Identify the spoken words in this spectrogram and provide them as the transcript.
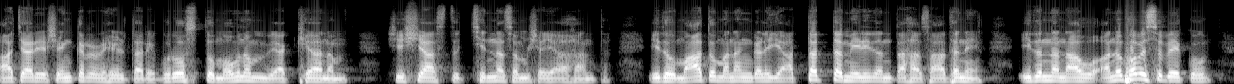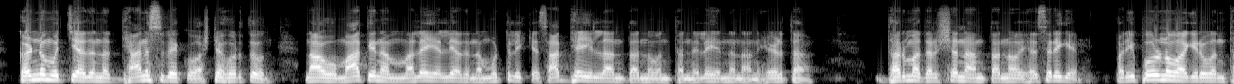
ಆಚಾರ್ಯ ಶಂಕರರು ಹೇಳ್ತಾರೆ ಗುರುಸ್ತು ಮೌನಂ ವ್ಯಾಖ್ಯಾನಂ ಶಿಷ್ಯಾಸ್ತು ಚಿನ್ನ ಸಂಶಯ ಅಂತ. ಇದು ಮಾತು ಮನಂಗಳಿಗೆ ಅತ್ತತ್ತ ಮೀರಿದಂತಹ ಸಾಧನೆ. ಇದನ್ನು ನಾವು ಅನುಭವಿಸಬೇಕು, ಕಣ್ಣು ಮುಚ್ಚಿ ಅದನ್ನು ಧ್ಯಾನಿಸಬೇಕು ಅಷ್ಟೇ ಹೊರತು ನಾವು ಮಾತಿನ ಮಲೆಯಲ್ಲಿ ಅದನ್ನು ಮುಟ್ಟಲಿಕ್ಕೆ ಸಾಧ್ಯ ಇಲ್ಲ ಅಂತ ಅನ್ನುವಂಥ ನೆಲೆಯನ್ನು ನಾನು ಹೇಳ್ತಾ, ಧರ್ಮ ದರ್ಶನ ಅಂತ ಅನ್ನೋ ಹೆಸರಿಗೆ ಪರಿಪೂರ್ಣವಾಗಿರುವಂಥ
